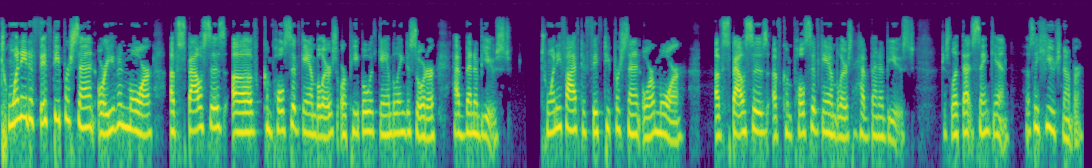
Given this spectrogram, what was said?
20 to 50% or even more of spouses of compulsive gamblers or people with gambling disorder have been abused. 25 to 50% or more of spouses of compulsive gamblers have been abused. Just let that sink in. That's a huge number.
